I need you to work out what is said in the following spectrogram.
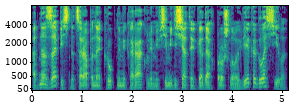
Одна запись, нацарапанная крупными каракулями в 70-х годах прошлого века, гласила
